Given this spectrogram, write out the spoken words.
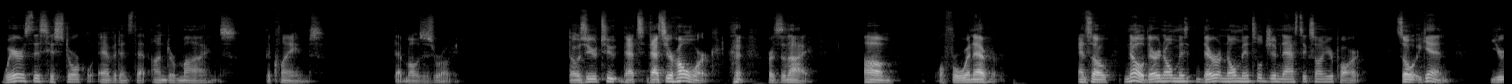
where is this historical evidence that undermines the claims that Moses wrote it? Those are your two. That's that's your homework for tonight, um, or for whenever. And so, no, there are no there are no mental gymnastics on your part. So again, you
